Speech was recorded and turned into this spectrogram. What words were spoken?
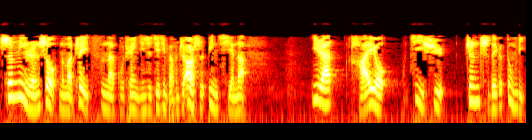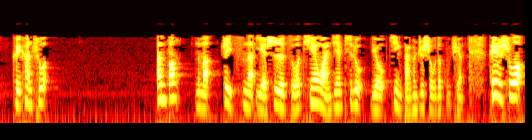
生命人寿那么这一次呢股权已经是接近百分之二十，并且呢依然还有继续。增持的一个动力可以看出，安邦那么这一次呢也是昨天晚间披露有近百分之十五的股权，可以说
